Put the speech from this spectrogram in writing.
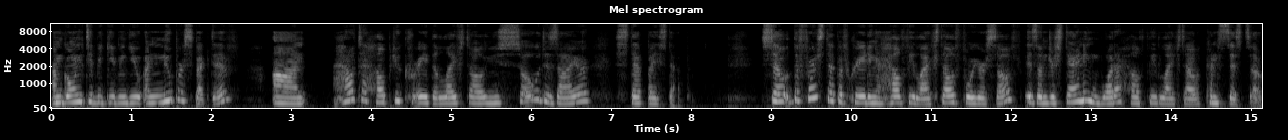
I'm going to be giving you a new perspective on how to help you create the lifestyle you so desire step by step. So, the first step of creating a healthy lifestyle for yourself is understanding what a healthy lifestyle consists of.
